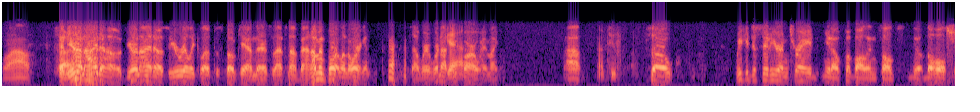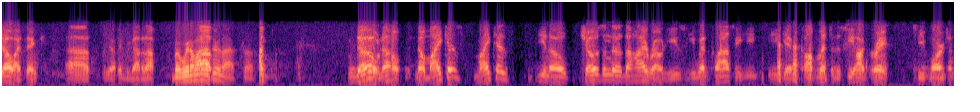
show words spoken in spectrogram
wow. So And you're in Idaho. You're in Idaho, so you're really close to Spokane there, so that's not bad. I'm in Portland, Oregon, so we're we're not Yeah. too far away, Mike. Uh, not too Far. so we could just sit here and trade, you know, football insults the the whole show. I think. Uh, you know, I think we got enough. But we don't want Uh, to do that. So. No, no, no. Mike has Mike has you know chosen the the high road. He's he went classy. He he gave a compliment to the Seahawk great Steve Largent.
